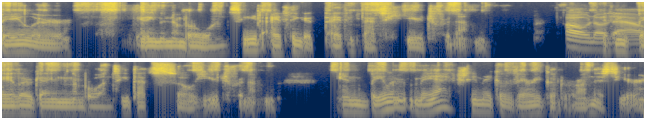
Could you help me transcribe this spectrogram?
Baylor getting the number one seed. I think it, I think that's huge for them. Oh, no I think doubt. Baylor getting the number one seed. That's so huge for them. And Baylor may actually make a very good run this year.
